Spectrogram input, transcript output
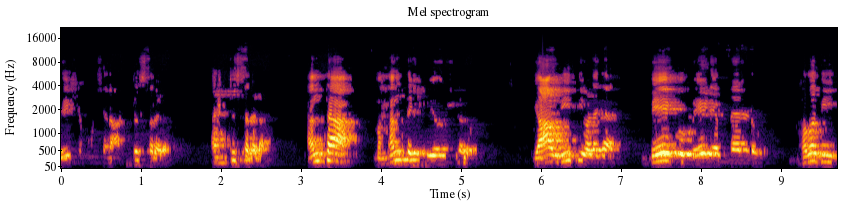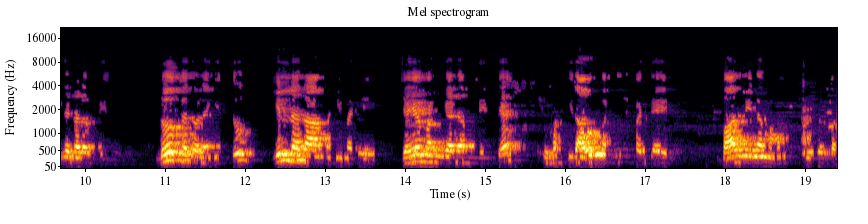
ವೇಷಭೂಷಣ ಅಷ್ಟು ಸರಳ ಅಷ್ಟು ಸರಳ. ಅಂತ ಮಹಂತ ಶಿವಯೋಗಿಗಳು ಯಾವ ರೀತಿ ಒಳಗ ಬೇಕು ಬೇಡೆಂಬೆರಡು ಭವಬೀಜಗಳ ಮೇಲೆ ಲೋಕದೊಳಗಿದ್ದು ಇಲ್ಲದ ಮಹಿಮಗೆ ಜಯಮಂಗಲ ನಿತ್ಯ ಇದು ಅವರು ಬರೆದ ಪದ್ಯ. ಬಾಲ್ಯದ ಮಹಾಂತೇಶ್ವರಿಗಳು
